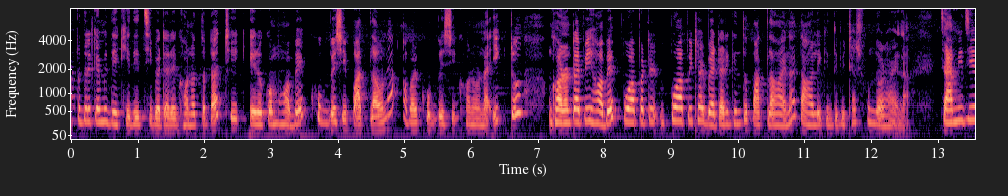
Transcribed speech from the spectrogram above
আপনাদেরকে আমি দেখিয়ে দিচ্ছি ব্যাটারের ঘনত্বটা। ঠিক এরকম হবে। খুব বেশি পাতলাও না, আবার খুব বেশি ঘন না। একটু ঘন টাইপই হবে। পোয়া পাটের, পোয়া পিঠার ব্যাটার কিন্তু পাতলা হয় না, তাহলে কিন্তু পিঠা সুন্দর হয় না। চামিজে,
